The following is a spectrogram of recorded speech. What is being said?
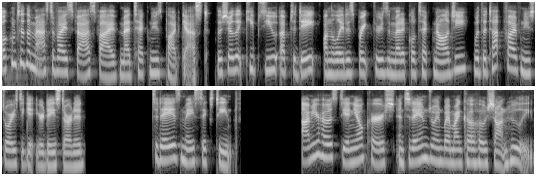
Welcome to the Mass Device Fast 5 MedTech News Podcast, the show that keeps you up to date on the latest breakthroughs in medical technology with the top five news stories to get your day started. Today is May 16th. I'm your host, Danielle Kirsh, and today I'm joined by my co host, Sean Whooley.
